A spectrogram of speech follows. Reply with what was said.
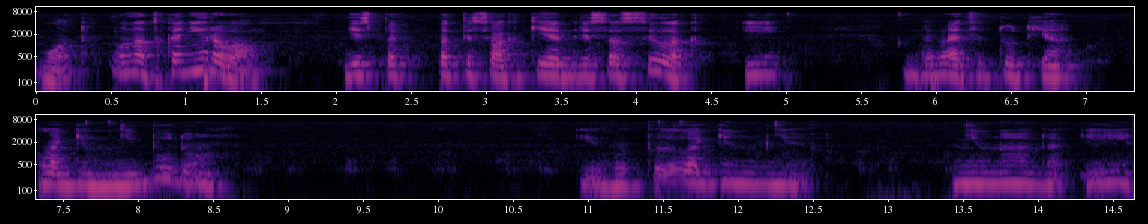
Вот. Он отсканировал. Здесь подписал, какие адреса ссылок. И давайте тут я логин не буду. И VP логин мне не надо. И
